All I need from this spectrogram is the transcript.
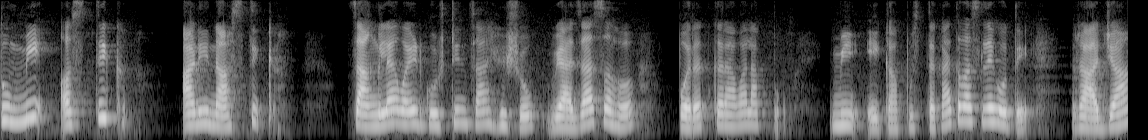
तुम्ही अस्तिक आणि नास्तिक. चांगल्या वाईट गोष्टींचा हिशोब व्याजासह परत करावा लागतो. मी एका पुस्तकात वाचले होते. राजा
